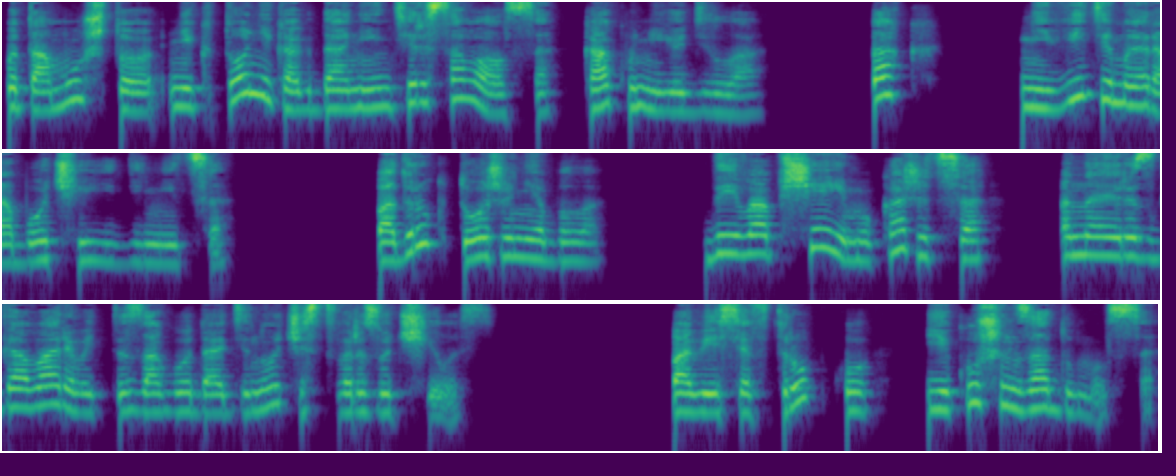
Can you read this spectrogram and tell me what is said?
потому что никто никогда не интересовался, как у нее дела. Так, невидимая рабочая единица. Подруг тоже не было. Да и вообще, ему кажется, она и разговаривать-то за годы одиночества разучилась. Повесив трубку, Якушин задумался.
